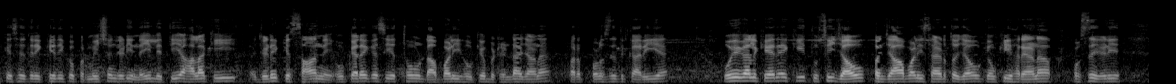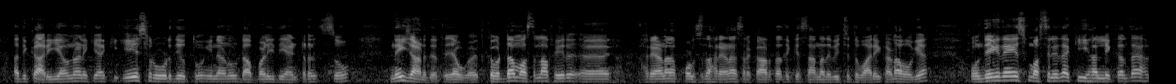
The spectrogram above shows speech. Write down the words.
ਕਿਸੇ ਤਰੀਕੇ ਦੀ ਕੋਈ ਪਰਮਿਸ਼ਨ ਜਿਹੜੀ ਨਹੀਂ ਲਿੱਤੀ ਹੈ ਹਾਲਾਂਕਿ ਜਿਹੜੇ ਕਿਸਾਨ ਨੇ, ਉਹ ਕਹਿ ਰਹੇ ਕਿ ਅਸੀਂ ਇੱਥੋਂ ਡੱਬ ਵਾਲੀ ਹੋ ਕੇ ਬਠਿੰਡਾ ਜਾਣਾ ਪਰ ਪੁਲਿਸ ਦੇ ਅਧਿਕਾਰੀ ਹੈ। ਉਹ ਇਹ ਗੱਲ ਕਹਿ ਰਹੇ ਕਿ ਤੁਸੀਂ ਜਾਓ, ਪੰਜਾਬ ਵਾਲੀ ਸਾਈਡ ਤੋਂ ਜਾਓ, ਕਿਉਂਕਿ ਹਰਿਆਣਾ ਪੁਲਿਸ ਦੇ ਜਿਹੜੇ ਅਧਿਕਾਰੀ ਆ, ਉਹਨਾਂ ਨੇ ਕਿਹਾ ਕਿ ਇਸ ਰੋਡ ਦੇ ਉੱਤੋਂ ਇਹਨਾਂ ਨੂੰ ਡੱਬ ਵਾਲੀ ਦੀ ਐਂਟਰੈਂਸ ਤੋਂ ਨਹੀਂ ਜਾਣ ਦਿੱਤਾ ਜਾਊਗਾ। ਇੱਕ ਵੱਡਾ ਮਸਲਾ ਫਿਰ ਹਰਿਆਣਾ ਪੁਲਿਸ ਦਾ, ਹਰਿਆਣਾ ਸਰਕਾਰ ਦਾ ਤੇ ਕਿਸਾਨਾਂ ਦੇ ਵਿੱਚ ਦੁਬਾਰੇ ਖੜਾ ਹੋ ਗਿਆ। ਹੁਣ ਦੇਖਦੇ ਹਾਂ ਇਸ ਮਸਲੇ ਦਾ ਕੀ ਹੱਲ ਨਿਕਲਦਾ।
